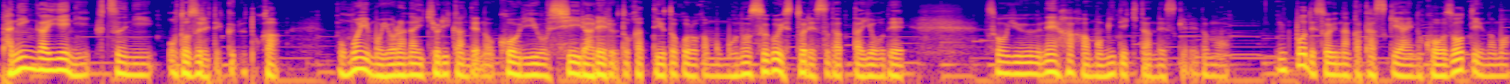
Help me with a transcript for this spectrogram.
他人が家に普通に訪れてくるとか思いもよらない距離感での交流を強いられるとかっていうところがもうものすごいストレスだったようでそういうね母も見てきたんですけれども一方でそういうなんか助け合いの構造っていうのも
